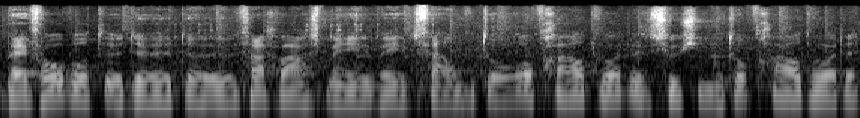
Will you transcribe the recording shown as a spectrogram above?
bijvoorbeeld de, de vrachtwagens mee, mee het vuil moet opgehaald worden, de sushi moet opgehaald worden,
